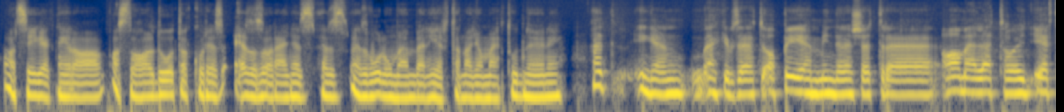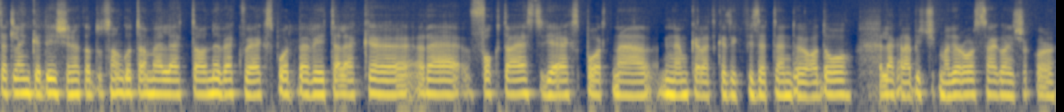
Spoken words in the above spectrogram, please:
a cégeknél a, a haldót, akkor ez, ez az arány, ez, ez, ez volumenben hirtelen nagyon meg tud nőni. Hát igen, elképzelhető. A PM minden esetre amellett, hogy értetlenkedésének adott hangot, amellett a növekvő exportbevételekre fogta ezt, ugye exportnál nem keletkezik fizetendő adó, legalábbis Magyarországon, és akkor,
